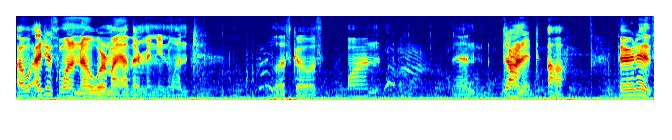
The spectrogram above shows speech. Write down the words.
I, I just want to know where my other minion went. So let's go with one. Then, darn it. Oh, there it is.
